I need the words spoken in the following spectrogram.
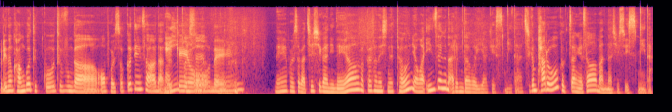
우리는 광고 듣고 두 분과 어, 벌써 끝 인사 나눌게요. 에이? 네. 네, 벌써 마칠 시간이네요. 박하선의 시네타운 영화 인생은 아름다워 이야기했습니다. 지금 바로 극장에서 만나실 수 있습니다.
